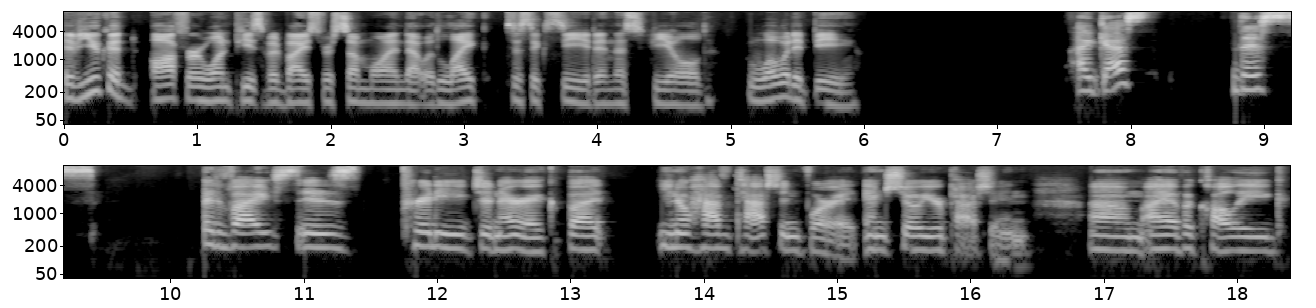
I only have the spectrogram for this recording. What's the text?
If you could offer one piece of advice for someone that would like to succeed in this field, what would it be? I guess this advice is pretty generic, but you know, have passion for it and show your passion. Um, I have a colleague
